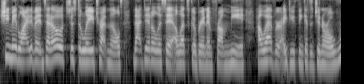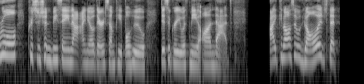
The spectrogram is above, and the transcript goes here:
She made light of it and said, oh, it's just delayed treadmills. That did elicit a let's go, Brandon from me. However, I do think as a general rule, Christian shouldn't be saying that. I know there are some people who disagree with me on that. I can also acknowledge that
